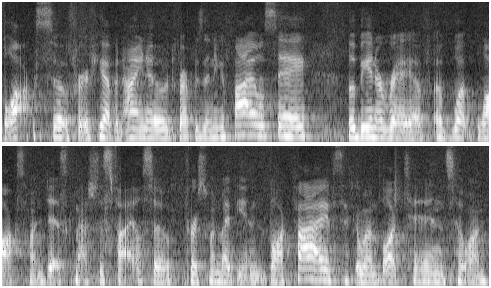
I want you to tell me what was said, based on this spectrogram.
blocks. So for if you have an inode representing a file, say, there'll be an array of, of what blocks on disk match this file. So first one might be in block 5, second one block 10, so on.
